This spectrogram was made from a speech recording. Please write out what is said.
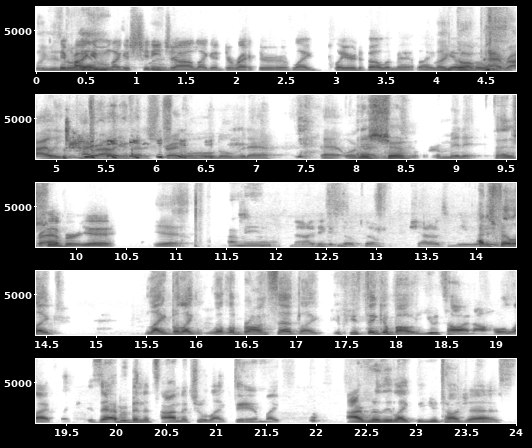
Like, They probably reason give him like a shitty win. job, like a director of like player development. Like, Like yo, dog, Pat Riley, Pat Riley has had a stranglehold over that that organization true. for a minute. That is true. forever. Yeah. Yeah. I mean, No, I think it's dope though. Shout out to D. I just feel like, like, but like what LeBron said, like if you think about Utah and our whole life, like, has there ever been a time that you were like, damn, like, I really like the Utah Jazz?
